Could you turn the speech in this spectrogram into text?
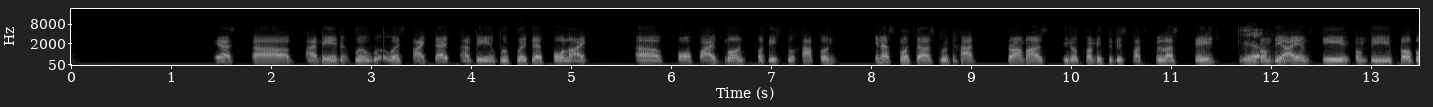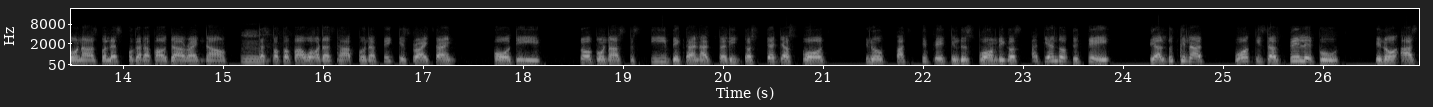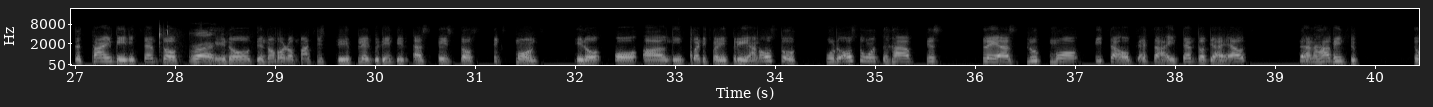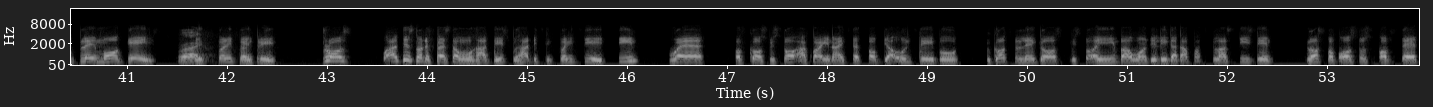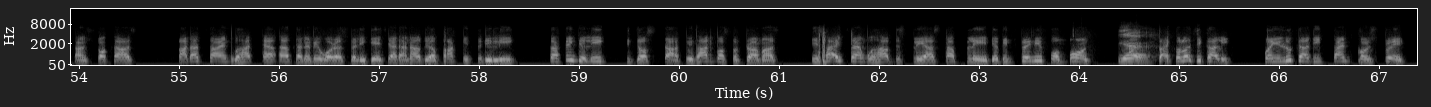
Yes, uh, I mean, we, we're excited. I mean, we've waited for like uh, four or five months for this to happen, in as much as we've had dramas, you know, coming to this particular stage yep. from the IMC, from the club owners. But let's forget about that right now. Mm. Let's talk about what has happened. I think it's right time for the club owners to see if they can actually just set their swords, you know, participate in this one. Because at the end of the day, we are looking at what is available, you know, as the timing in terms of, right. you know, the number of matches to be played within the uh, space of six months, you know, or um, in 2023. And also, would also want to have these players look more fitter or better in terms of their health than having to, to play more games right. in 2023. Draws, well, this is not the first time we had this. We had it in 2018, where, of course, we saw Akwa United top their own table. We got to Lagos. We saw Enyimba won the league at that particular season. Lots of also upset and shockers. By that time, we had El Kanemi Warriors relegated, and now they are back into the league. So I think the league should just start. We've had lots of dramas. It's high time we have these players start playing. They've been training for months. Yeah. And psychologically, when you look at the time constraint,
